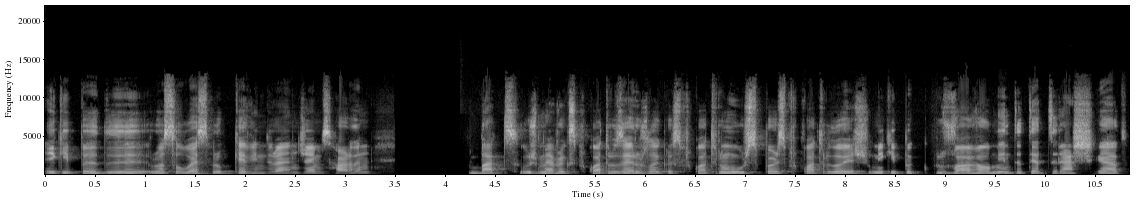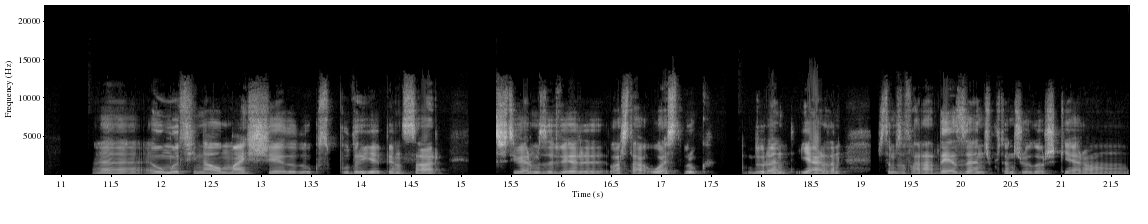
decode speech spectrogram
a equipa de Russell Westbrook, Kevin Durant, James Harden, bate os Mavericks por 4-0, os Lakers por 4-1, os Spurs por 4-2, uma equipa que provavelmente até terá chegado uh, a uma final mais cedo do que se poderia pensar. Se estivermos a ver, lá está, Westbrook, Durant e Arden, estamos a falar há 10 anos, portanto, jogadores que eram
